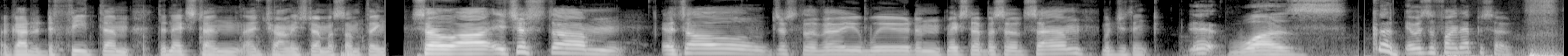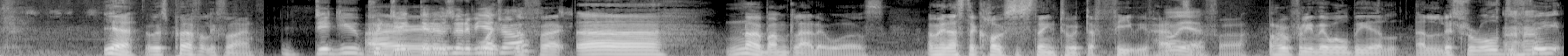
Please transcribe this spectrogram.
I gotta defeat them the next time I challenge them or something. So uh, it's just um, it's all just a very weird and mixed episode. Sam, what'd you think? It was good. It was a fine episode. Yeah, it was perfectly fine. Did you predict that it was going to be a draw? Fact, uh, no, but I'm glad it was. I mean, that's the closest thing to a defeat we've had Oh, yeah. so far. Hopefully, there will be a, a literal Uh-huh. defeat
